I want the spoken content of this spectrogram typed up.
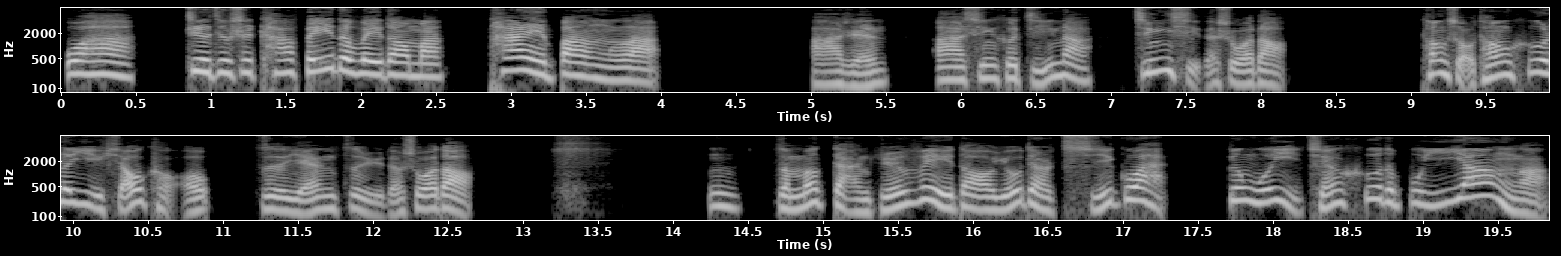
哇，这就是咖啡的味道吗？太棒了！阿仁、阿星和吉娜惊喜的说道。汤小汤喝了一小口，自言自语的说道：“嗯，怎么感觉味道有点奇怪？”跟我以前喝的不一样啊，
